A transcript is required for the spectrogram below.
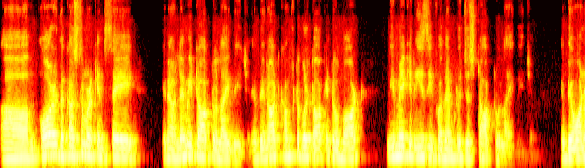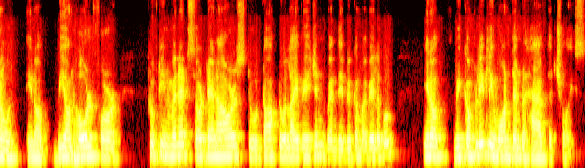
Um, or the customer can say, you know, let me talk to a live agent. If they're not comfortable talking to a bot, we make it easy for them to just talk to a live agent. If they want to, you know, be on hold for 15 minutes or 10 hours to talk to a live agent when they become available. You know we completely want them to have the choice.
